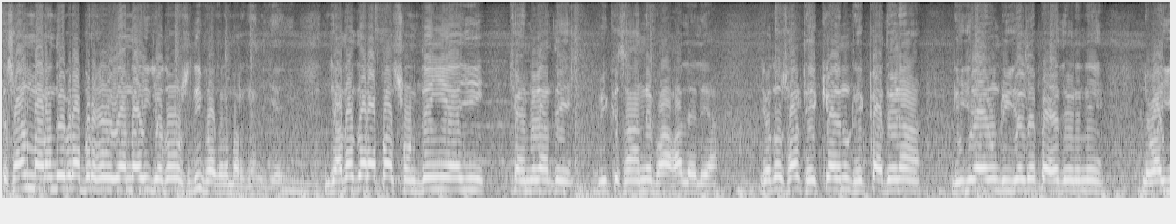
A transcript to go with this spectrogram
ਕਿਸਾਨ ਮਰਨ ਦੇ ਬਰਾਬਰ ਹੋ ਜਾਂਦਾ ਜੀ, ਜਦੋਂ ਉਸ ਦੀ ਫਸਲ ਮਰ ਜਾਂਦੀ ਹੈ ਜੀ। ਜ਼ਿਆਦਾਤਰ ਆਪਾਂ ਸੁਣਦੇ ਹੀ ਆ ਜੀ ਚੈਨਲਾਂ ਤੇ ਵੀ ਕਿਸਾਨ ਨੇ ਫਾਹਾ ਲੈ ਲਿਆ। ਜਦੋਂ ਸਰ ਠੇਕੇ ਵਾਲੇ ਨੂੰ ਠੇਕਾ ਦੇਣਾ, ਡੀਜ਼ਲ ਵਾਲੇ ਨੂੰ ਡੀਜ਼ਲ ਦੇ ਪੈਸੇ ਦੇਣੇ ਨੇ ਲਵਾਈ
